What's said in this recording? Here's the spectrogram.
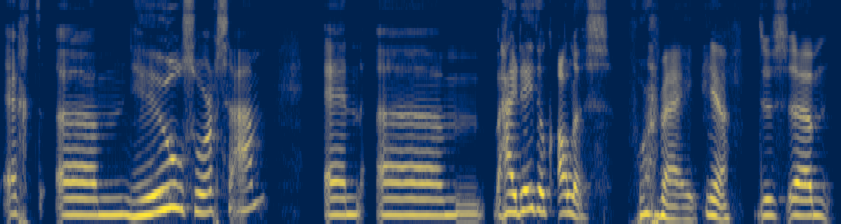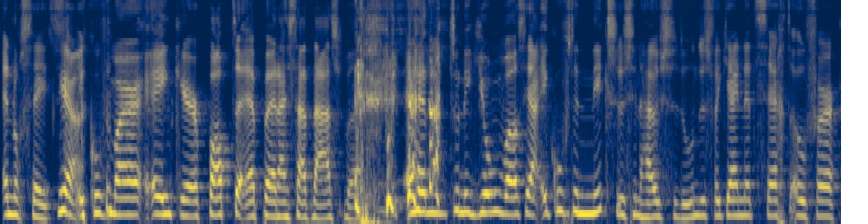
Echt ehm, heel zorgzaam. En ehm, hij deed ook alles voor mij. Ja. Dus, ehm, en nog steeds. Ja. Ik hoef maar één keer pap te appen en hij staat naast me. en toen ik jong was, ja, ik hoefde niks dus in huis te doen. Dus wat jij net zegt over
